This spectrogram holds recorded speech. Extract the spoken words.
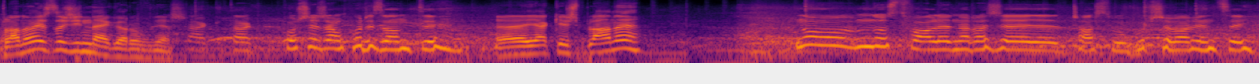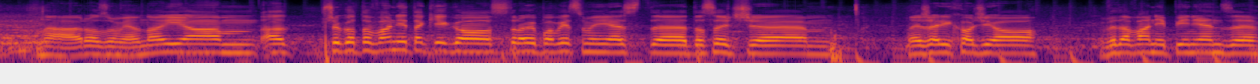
Planujesz coś innego również? Tak, tak, poszerzam horyzonty. E, jakieś plany? No mnóstwo, ale na razie czasu potrzeba więcej. A, rozumiem. No i um, a przygotowanie takiego stroju powiedzmy jest e, dosyć, no jeżeli chodzi o wydawanie pieniędzy,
